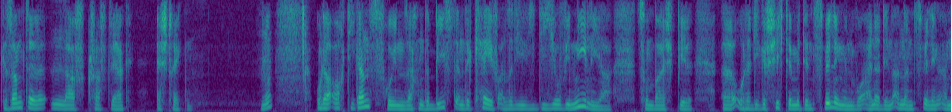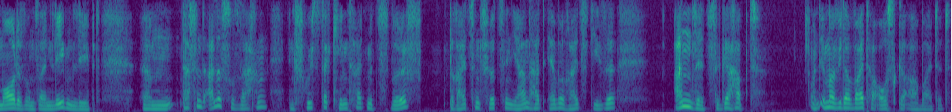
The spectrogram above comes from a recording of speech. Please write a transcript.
gesamte Lovecraft-Werk erstrecken. Ne? Oder auch die ganz frühen Sachen, The Beast in the Cave, also die, die Juvenilia zum Beispiel, äh, oder die Geschichte mit den Zwillingen, wo einer den anderen Zwilling ermordet und sein Leben lebt. Ähm, das sind alles so Sachen in frühester Kindheit mit 12, 13, 14 Jahren hat er bereits diese Ansätze gehabt und immer wieder weiter ausgearbeitet.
